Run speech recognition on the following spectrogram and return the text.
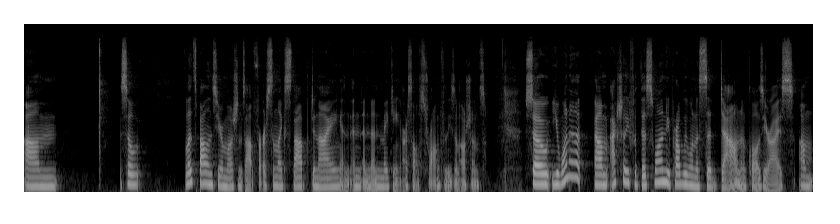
Um, so let's balance your emotions out first and like stop denying and, and, and, and making ourselves wrong for these emotions. So you want to um, actually for this one, you probably want to sit down and close your eyes. Um,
